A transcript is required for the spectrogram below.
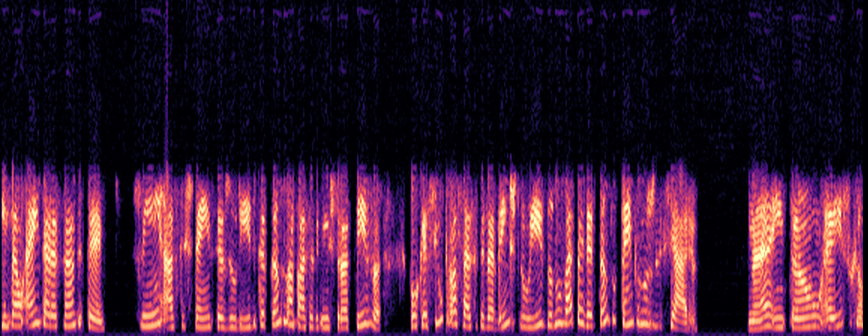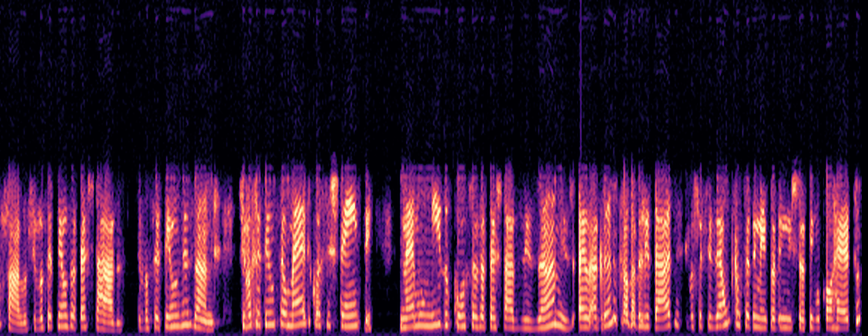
Então é interessante ter, sim, assistência jurídica, tanto na parte administrativa, porque se o processo estiver bem instruído, não vai perder tanto tempo no judiciário. Né? Então, é isso que eu falo. Se você tem os atestados, se você tem os exames, se você tem o seu médico assistente, né, munido com seus atestados e exames, é, a grande probabilidade, se você fizer um procedimento administrativo correto,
